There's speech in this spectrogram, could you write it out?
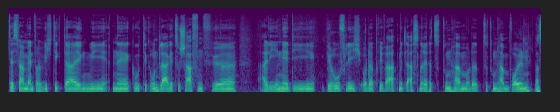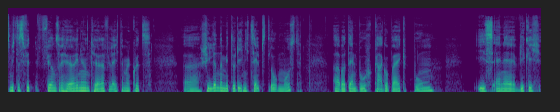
das war mir einfach wichtig, da irgendwie eine gute Grundlage zu schaffen für all jene, die beruflich oder privat mit Lastenrädern zu tun haben oder zu tun haben wollen. Lass mich das für, für unsere Hörerinnen und Hörer vielleicht einmal kurz äh, schildern, damit du dich nicht selbst loben musst. Aber dein Buch Cargo Bike Boom ist eine wirklich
